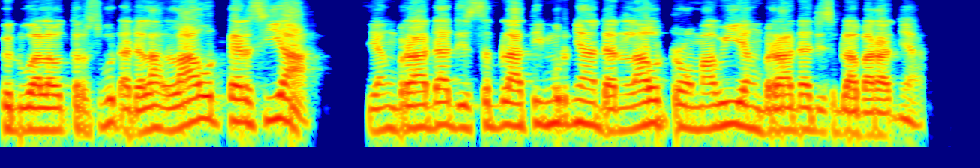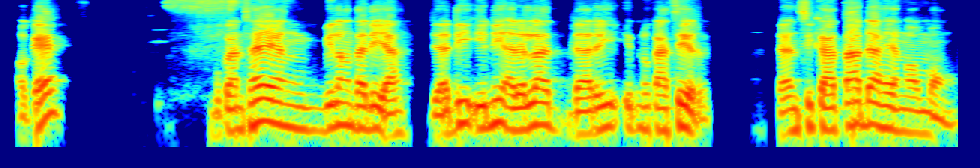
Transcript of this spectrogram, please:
kedua laut tersebut adalah laut Persia yang berada di sebelah timurnya dan laut Romawi yang berada di sebelah baratnya. Oke? Bukan saya yang bilang tadi ya. Jadi ini adalah dari Ibnu Katsir dan si Katadah yang ngomong.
